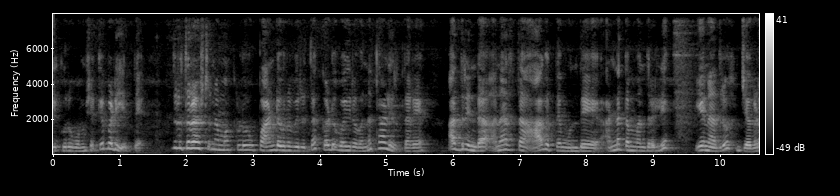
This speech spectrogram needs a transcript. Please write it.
ಈ ಕುರುವಂಶಕ್ಕೆ ಬಡಿಯುತ್ತೆ. ಧೃತರಾಷ್ಟ್ರನ ಮಕ್ಕಳು ಪಾಂಡವರ ವಿರುದ್ಧ ಕಡು ವೈರವನ್ನು ತಾಳಿರ್ತಾರೆ. ಆದ್ದರಿಂದ ಅನರ್ಥ ಆಗುತ್ತೆ ಮುಂದೆ, ಅಣ್ಣ ತಮ್ಮಂದರಲ್ಲಿ ಏನಾದರೂ ಜಗಳ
